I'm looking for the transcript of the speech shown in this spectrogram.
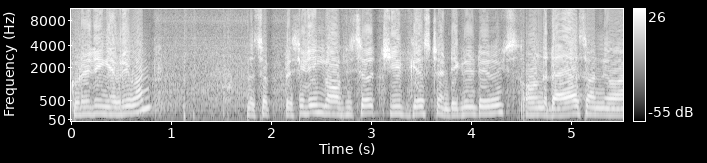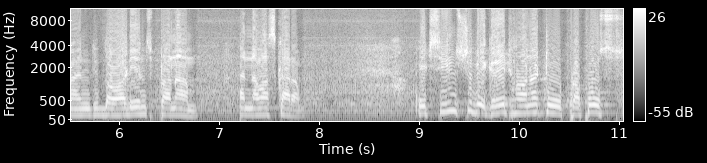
Good evening, everyone. The presiding officer, chief guest, and dignitaries on the dais and, and the audience, pranam and namaskaram. It seems to be a great honor to propose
